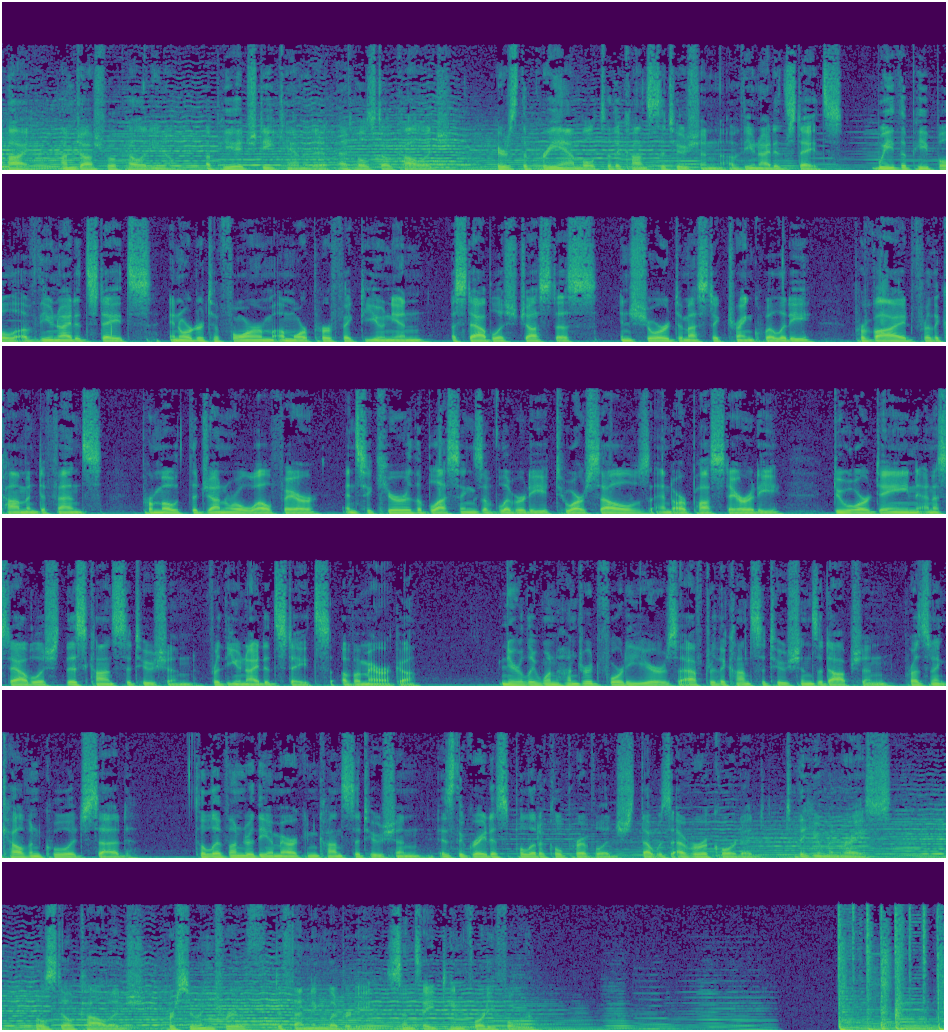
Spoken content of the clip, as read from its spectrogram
Hi, I'm Joshua Palladino, a PhD candidate at Hillsdale College. Here's the preamble to the Constitution of the United States. We, the people of the United States, in order to form a more perfect union, establish justice, ensure domestic tranquility, provide for the common defense, promote the general welfare, and secure the blessings of liberty to ourselves and our posterity, do ordain and establish this Constitution for the United States of America. Nearly 140 years after the Constitution's adoption, President Calvin Coolidge said, To live under the American Constitution is the greatest political privilege that was ever accorded to the human race. Hillsdale College, pursuing truth, defending liberty since 1844.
